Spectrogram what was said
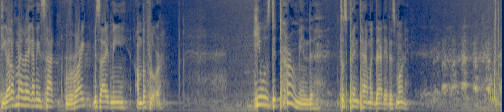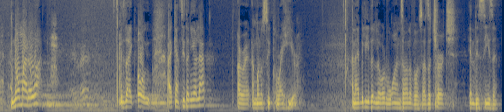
He got off my leg and he sat right beside me on the floor. He was determined to spend time with daddy this morning. No matter what. It's like, oh, I can sit on your lap? All right, I'm going to sit right here. And I believe the Lord wants all of us as a church in this season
